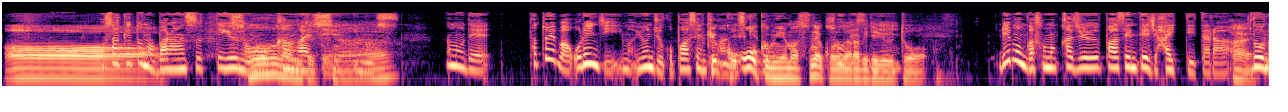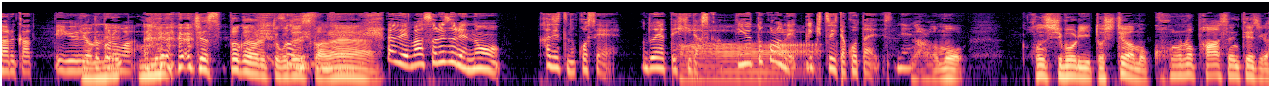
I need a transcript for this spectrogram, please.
おお酒とのバランスっていうのを考えていそうなすすなので例えばオレンジ今45%結なんですけど。構多く見えますね、この並びで言うと。レモンがその果汁パーセンテージ入っていたはい。らどうなるかっていいうやところは、めめっちゃ酸っぱくなるってことですか そうね。なのでまあそれぞれの果実の個性をどうやって引き出すかっていうところで行き着いた答えですね。なるほど、もう、本搾りとしてはもうこのパーセンテージが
